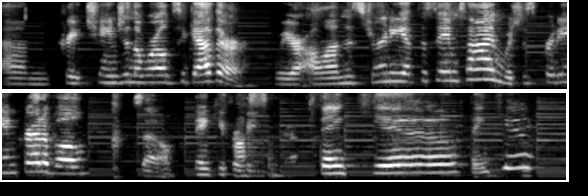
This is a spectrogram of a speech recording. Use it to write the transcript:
um, create change in the world together. We are all on this journey at the same time, which is pretty incredible. So thank you for awesome. being here. Thank you. Thank you.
